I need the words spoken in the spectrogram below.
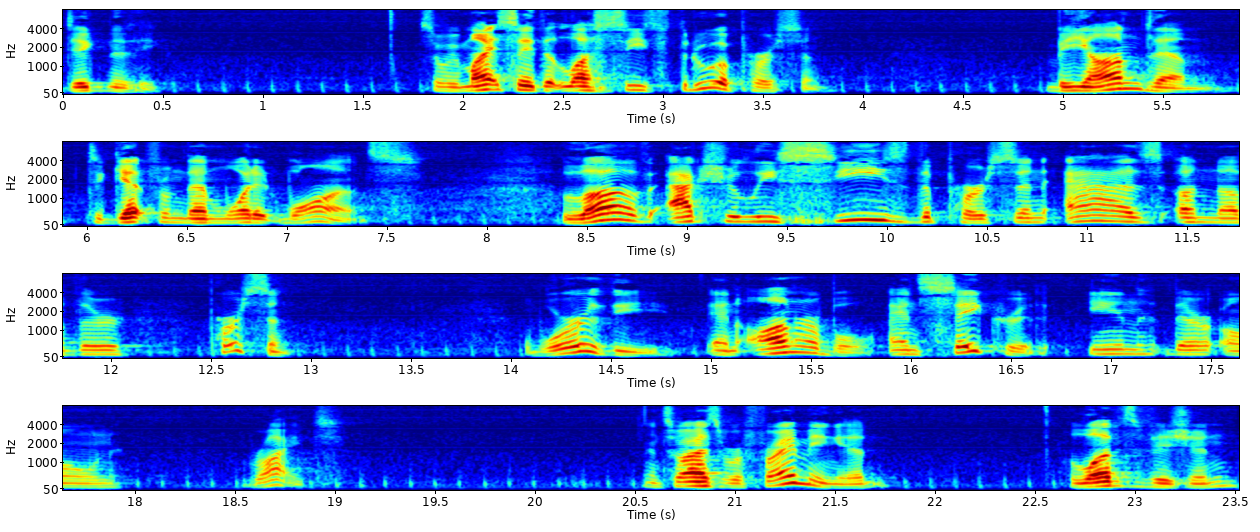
dignity. So we might say that lust sees through a person, beyond them, to get from them what it wants. Love actually sees the person as another person, worthy and honorable and sacred in their own right. And so, as we're framing it, love's vision,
